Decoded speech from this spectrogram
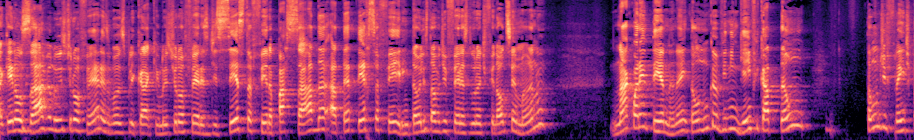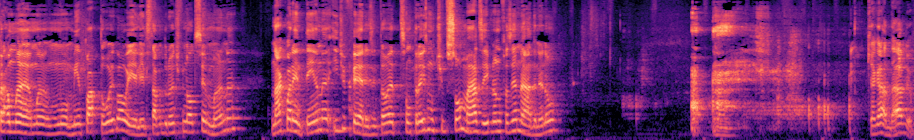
Pra quem não sabe, o Luiz tirou férias, vou explicar aqui. O Luiz tirou férias de sexta-feira passada até terça-feira. Então ele estava de férias durante o final de semana na quarentena, né? Então nunca vi ninguém ficar tão tão de frente para um momento à toa igual ele. Ele estava durante o final de semana na quarentena e de férias. Então é- são três motivos somados aí para não fazer nada, né não? Que agradável.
